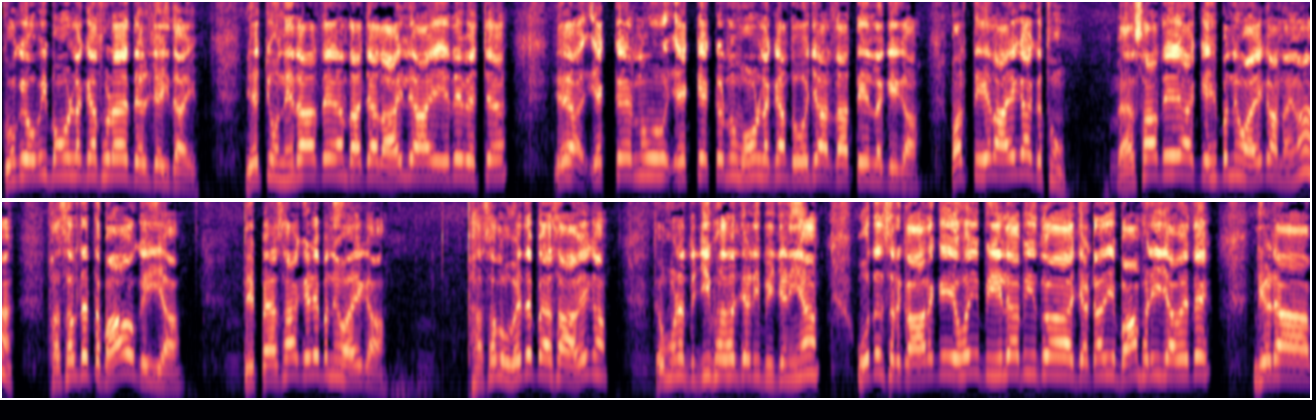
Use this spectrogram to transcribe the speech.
ਕਿਉਂਕਿ ਉਹ ਵੀ ਵਾਉਣ ਲੱਗਿਆ ਥੋੜਾ ਜਿਹਾ ਦਿਲ ਚਾਹੀਦਾ ਏ। ਇਹ ਝੋਨੇ ਦਾ ਤੇ ਅੰਦਾਜ਼ਾ ਲਾ ਹੀ ਲਿਆ ਏ, ਇਹਦੇ ਵਿੱਚ ਇਹ ਇੱਕ ਨੂੰ, ਇੱਕ ਏਕੜ ਨੂੰ ਵਾਉਣ ਲੱਗਿਆ 2000 ਦਾ ਤੇਲ ਲੱਗੇਗਾ। ਪਰ ਤੇਲ ਆਏਗਾ ਕਿੱਥੋਂ? ਪੈਸਾ ਤੇ ਆ ਕਿਸੇ ਬੰਨੇੋਂ ਆਏਗਾ ਨਾ ਨਾ? ਫਸਲ ਤੇ ਤਬਾਹ ਹੋ ਗਈ ਆ। ਤੇ ਪੈਸਾ ਕਿਹੜੇ ਬੰਨੇੋਂ ਆਏਗਾ? ਫਸਲ ਹੋਵੇ ਤੇ ਪੈਸਾ ਆਵੇਗਾ। ਤੇ ਹੁਣ ਦੂਜੀ ਫਸਲ ਜਿਹੜੀ ਬੀਜਣੀ ਆ, ਉਹ ਤੇ ਸਰਕਾਰ ਅੱਗੇ ਇਹੋ ਹੀ ਅਪੀਲ ਆ ਵੀ ਜੱਟਾਂ ਦੀ ਬਾਹ ਫੜੀ ਜਾਵੇ ਤੇ ਜਿਹੜਾ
